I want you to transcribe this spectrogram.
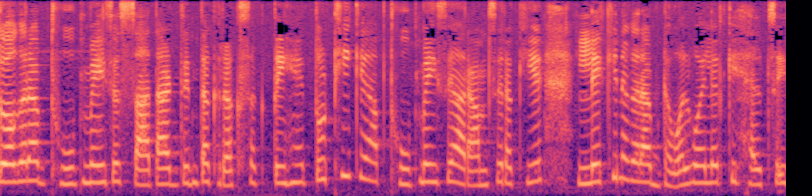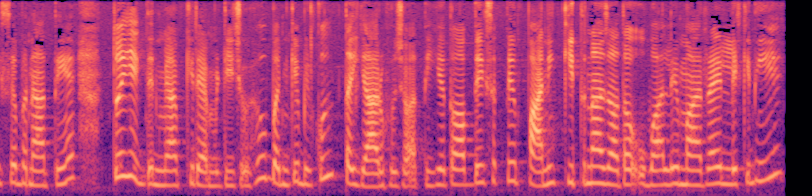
तो अगर आप धूप में इसे सात आठ दिन तक रख सकते हैं तो ठीक है, आप धूप में इसे आराम से रखिए। लेकिन अगर आप डबल बॉयलर की हेल्प से इसे बनाते हैं तो एक दिन में आपकी रेमेडी जो है वो बन के बिल्कुल तैयार हो जाती है। तो आप देख सकते हैं, पानी कितना ज़्यादा उबाले मार रहा है, लेकिन ये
